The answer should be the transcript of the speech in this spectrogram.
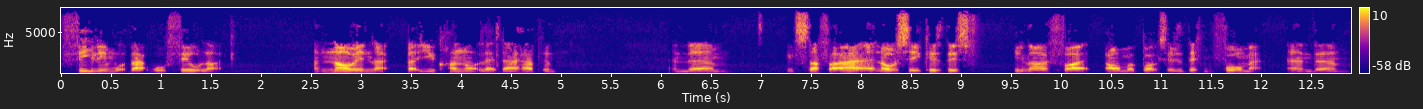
feeling what that will feel like, and knowing that that you cannot let that happen, and um, and stuff like that. And obviously, because this, you know, fight Ultimate Boxer is a different format, and um,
